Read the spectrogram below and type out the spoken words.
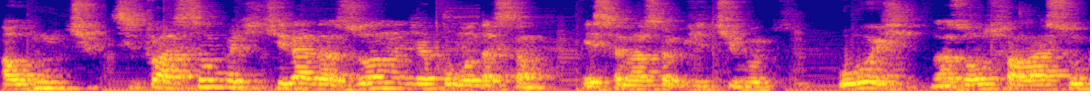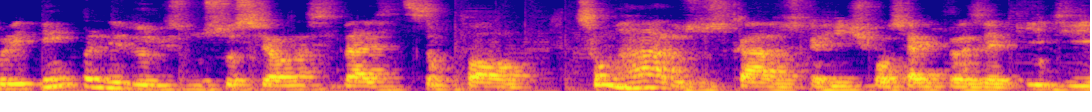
algum tipo de situação para te tirar da zona de acomodação. Esse é o nosso objetivo aqui. Hoje nós vamos falar sobre empreendedorismo social na cidade de São Paulo. São raros os casos que a gente consegue trazer aqui de,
